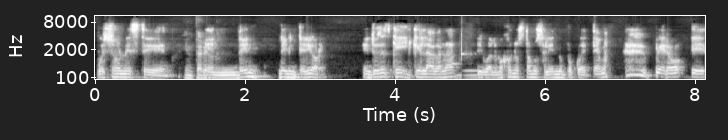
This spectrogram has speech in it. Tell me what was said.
pues son este interior. En, del interior. Entonces, que, que la verdad, digo, a lo mejor nos estamos saliendo un poco de tema, pero eh,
